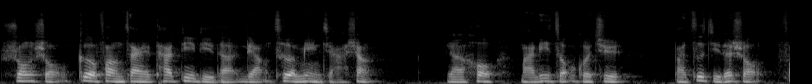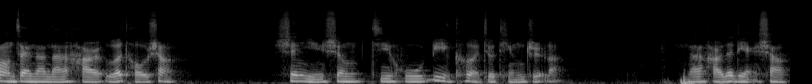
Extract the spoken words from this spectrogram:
双手各放在他弟弟的两侧面颊上，然后玛丽走过去，把自己的手放在那男孩额头上。呻吟声几乎立刻就停止了。男孩的脸上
